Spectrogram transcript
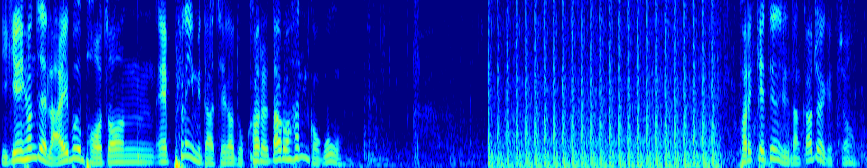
이게 현재 라이브 버전의 플레이입니다. 제가 녹화를 따로 한 거고 바리케이트는 일단 까줘야겠죠.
